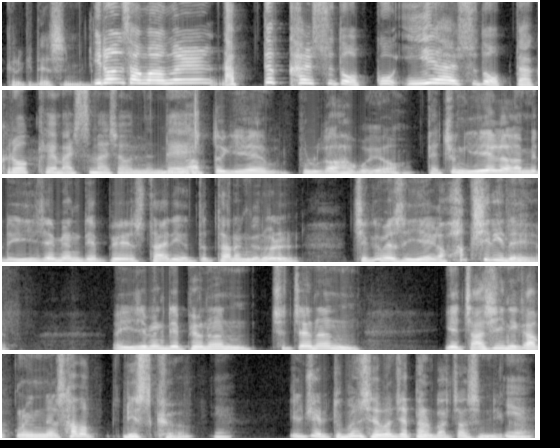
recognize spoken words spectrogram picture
그렇게 됐습니다. 이런 상황을 납득할 수도 없고 이해할 수도 없다 그렇게 말씀하셨는데 납득 이해 불가하고요. 대충 이해가 갑니다. 이재명 대표의 스타일이 어떻다는 것을 지금에서 이해가 확실히 돼요. 이재명 대표는 첫째는 이 자신이 갖고 있는 사법 리스크 예. 일주일에 두 번 세 번 재판을 받지 않습니까? 예.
